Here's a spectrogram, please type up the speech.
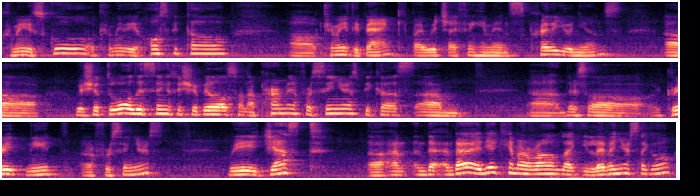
community school, or community hospital uh, community bank, by which I think he means credit unions. Uh, we should do all these things. We should build also an apartment for seniors because um, uh, there's a great need uh, for seniors. We just uh, and and, the, and, that idea came around like 11 years ago,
